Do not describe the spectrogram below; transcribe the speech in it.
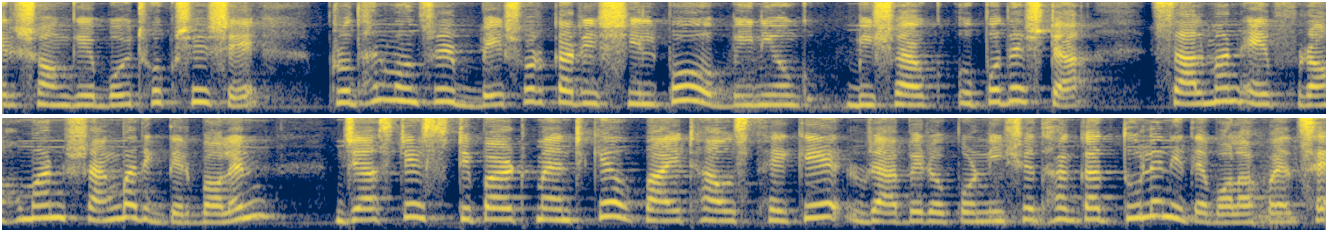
এর সঙ্গে বৈঠক শেষে প্রধানমন্ত্রীর বেসরকারি শিল্প ও বিনিয়োগ বিষয়ক উপদেষ্টা সালমান এফ রহমান সাংবাদিকদের বলেন, জাস্টিস ডিপার্টমেন্টকে হোয়াইট হাউস থেকে র্যাবের ওপর নিষেধাজ্ঞা তুলে নিতে বলা হয়েছে।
